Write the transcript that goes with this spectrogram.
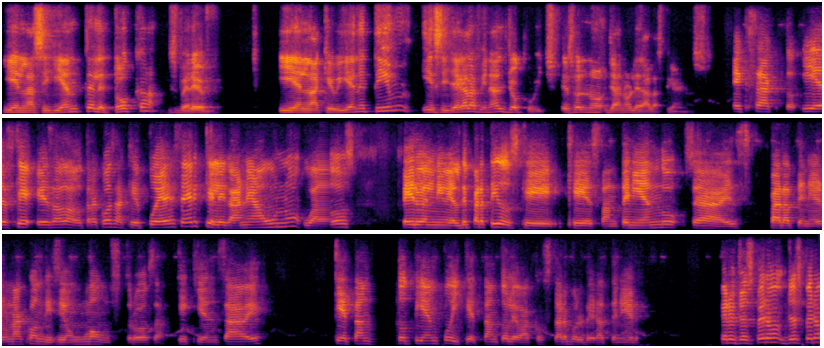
y en la siguiente le toca Zverev y en la que viene Tim y si llega a la final Djokovic, eso ya no le da las piernas. Exacto, y es que esa es la otra cosa, que puede ser que le gane a uno o a dos, pero el nivel de partidos que, que están teniendo, o sea, es para tener una condición monstruosa, que quién sabe qué tanto tiempo y qué tanto le va a costar volver a tener. Pero yo espero, yo espero,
